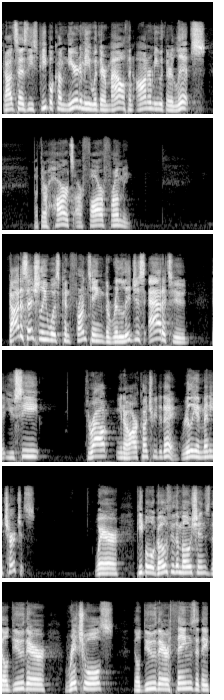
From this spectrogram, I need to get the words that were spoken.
God says, These people come near to me with their mouth and honor me with their lips, but their hearts are far from me. God essentially was confronting the religious attitude that you see throughout, you know, our country today, really in many churches where people will go through the motions, they'll do their rituals, they'll do their things that they,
